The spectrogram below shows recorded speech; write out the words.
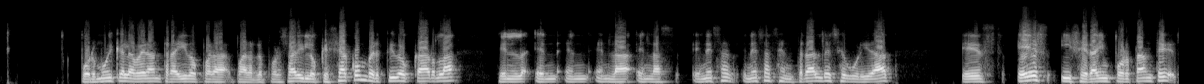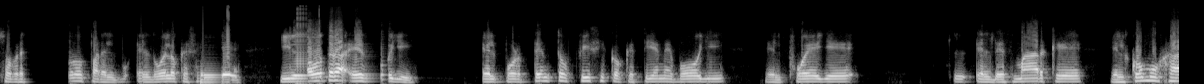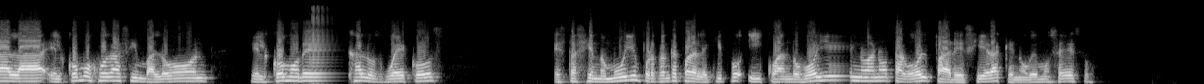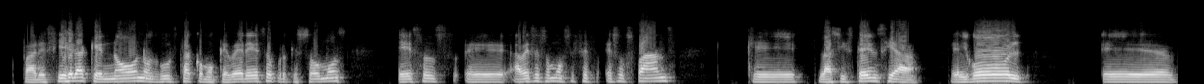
por muy que la hubieran traído para, para reforzar, y lo que se ha convertido Carla en, en, en, la, en, las, en, esa, en esa central de seguridad es, es y será importante, sobre todo para el, el duelo que se viene. Y la otra es Boyi, el portento físico que tiene Boyi, el fuelle, el desmarque, el cómo jala, el cómo juega sin balón, el cómo deja los huecos, está siendo muy importante para el equipo y cuando Boyi no anota gol pareciera que no vemos eso. Pareciera que no nos gusta como que ver eso porque somos esos, eh, a veces somos esos fans que la asistencia, el gol, eh,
